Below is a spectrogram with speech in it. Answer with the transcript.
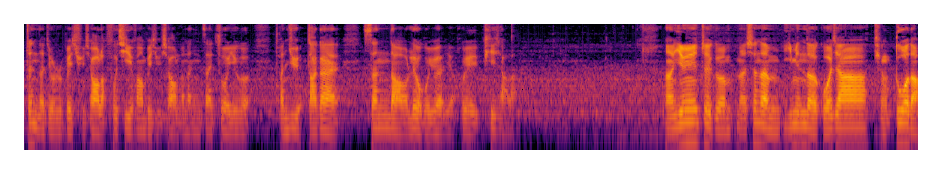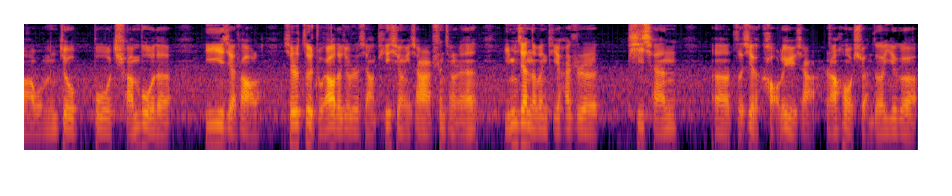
真的就是被取消了，夫妻一方被取消了，那你再做一个团聚，大概三到六个月也会批下来。嗯，因为这个呃，现在移民的国家挺多的啊，我们就不全部的一一介绍了。其实最主要的就是想提醒一下申请人，移民间的问题还是提前。呃，仔细的考虑一下，然后选择一个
